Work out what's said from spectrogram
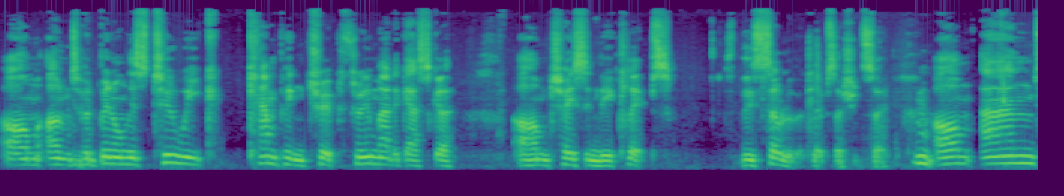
um, and had been on this two week camping trip through Madagascar um, chasing the eclipse, the solar eclipse, I should say. Um, and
